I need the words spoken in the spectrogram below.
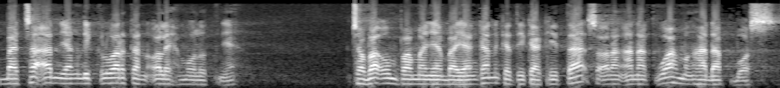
bacaan yang dikeluarkan oleh mulutnya. Coba umpamanya bayangkan ketika kita seorang anak buah menghadap bos.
